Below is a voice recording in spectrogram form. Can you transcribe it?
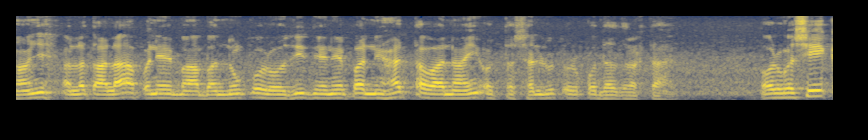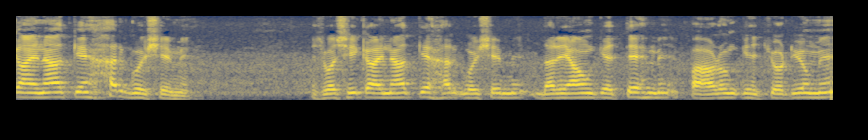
ہاں جی اللہ تعالیٰ اپنے ماں بندوں کو روزی دینے پر نہایت توانائی اور تسلط اور قدرت رکھتا ہے۔ اور وسیع کائنات کے ہر گوشے میں، اس وسیع کائنات کے ہر گوشے میں، دریاؤں کے تہ میں، پہاڑوں کی چوٹیوں میں،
